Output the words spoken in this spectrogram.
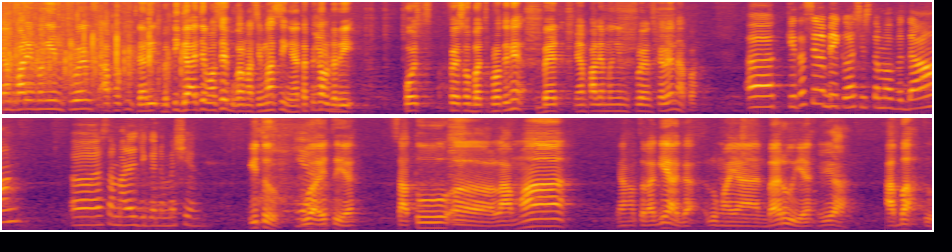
Yang paling menginfluence apa sih dari bertiga aja maksudnya bukan masing-masing ya, tapi kalau dari Voice, Voice of Baceprot ini band yang paling menginfluence kalian apa? Eh, kita sih lebih ke System of a Down eh, sama ada juga The Machine. Itu, Iya. dua itu ya. Satu eh, lama, yang satu lagi agak lumayan baru ya. Iya. Abah tuh,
